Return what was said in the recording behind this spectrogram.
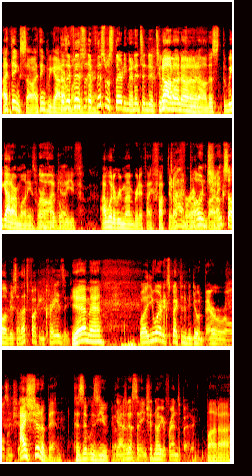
I think so. I think we got our Because if this if this was thirty minutes into two no, hours, no, no, no, no. This we got our money's worth, Oh, I believe. I would have remembered if I fucked it up for blowing everybody. chunks all over yourself. That's fucking crazy. Yeah, man. Well, you weren't expected to be doing barrel rolls and shit. I should have been because it was you. yeah, I was gonna say you should know your friends better. But uh,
